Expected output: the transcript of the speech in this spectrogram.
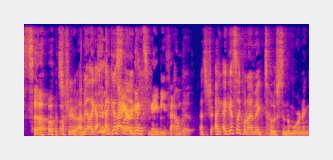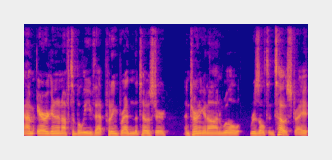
So That's true. I mean, like I I guess like, arrogance maybe found it. That's true. I, I guess like when I make toast in the morning, I'm arrogant enough to believe that putting bread in the toaster and turning it on will result in toast, right?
